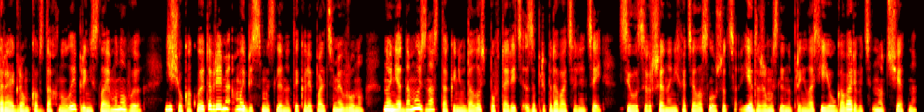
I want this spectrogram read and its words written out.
Вторая громко вздохнула и принесла ему новую. Еще какое-то время мы бессмысленно тыкали пальцами в руну, но ни одному из нас так и не удалось повторить за преподавательницей. Сила совершенно не хотела слушаться. Я даже мысленно принялась ее уговаривать, но тщетно.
